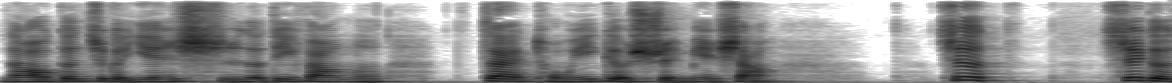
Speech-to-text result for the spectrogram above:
然后跟这个岩石的地方呢，在同一个水面上。这这个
